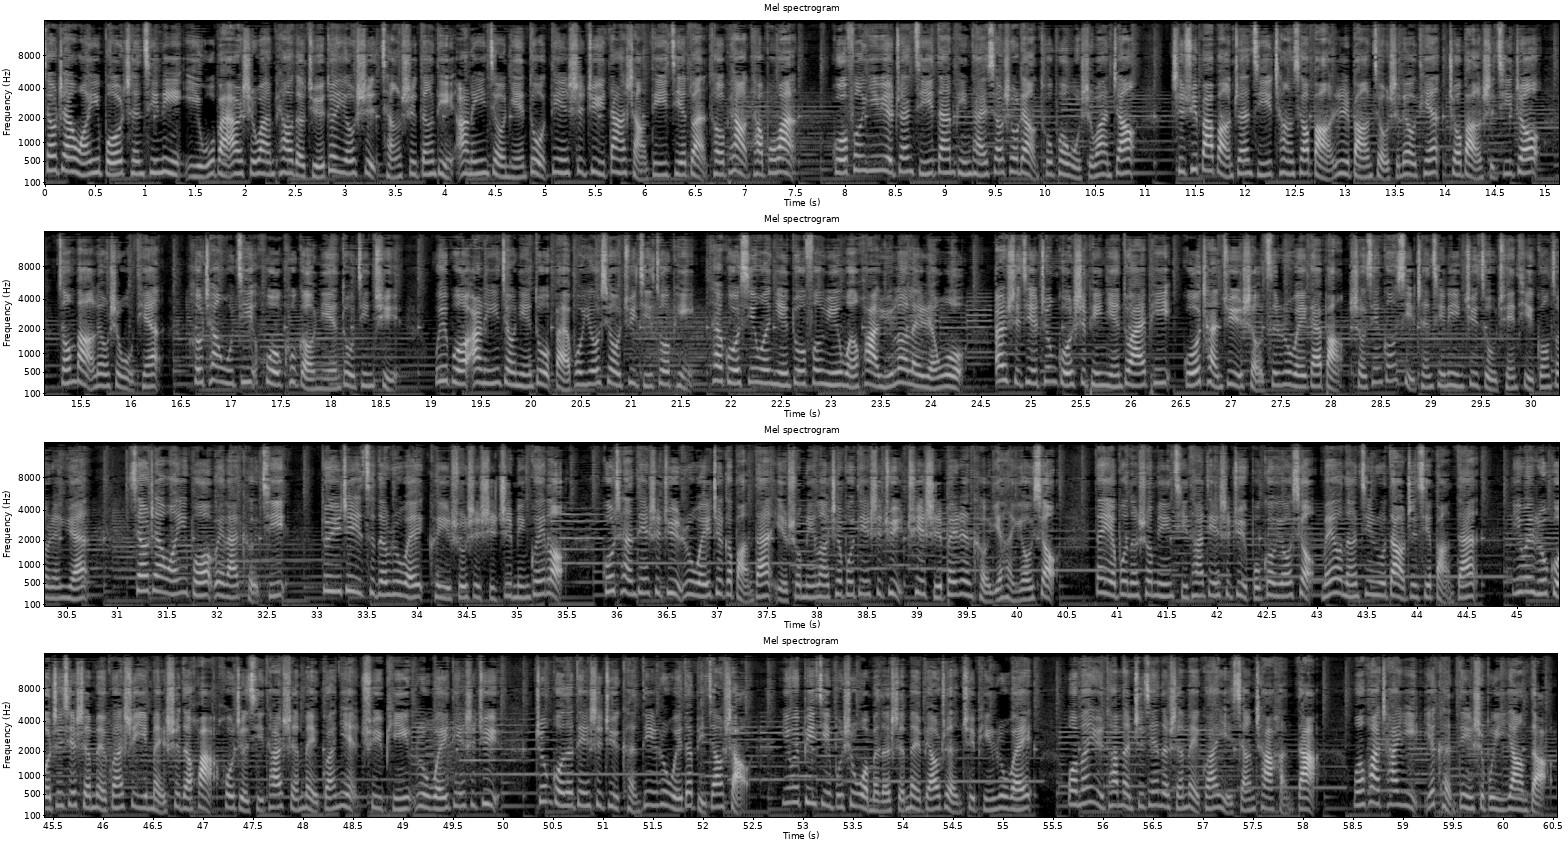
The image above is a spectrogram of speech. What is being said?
肖战、王一博、陈情令以五百二十万票的绝对优势，强势登顶二零一九年度电视剧大赏第一阶段投票 Top One。国风音乐专辑单平台销售量突破五十万张，持续霸榜专辑畅销榜日榜九十六天，周榜十七周，总榜六十五天。合唱无羁获酷狗年度金曲。微博二零一九年度百部优秀剧集作品，泰国新闻年度风云文化娱乐类人物，二十届中国视频年度 IP，国产剧首次入围该榜。首先恭喜《陈情令》剧组全体工作人员，肖战、王一博未来可期。对于这一次的入围，可以说是实至名归了。国产电视剧入围这个榜单，也说明了这部电视剧确实被认可，也很优秀。但也不能说明其他电视剧不够优秀，没有能进入到这些榜单。因为如果这些审美观是以美式的话，或者其他审美观念去评入围电视剧，中国的电视剧肯定入围的比较少。因为毕竟不是我们的审美标准去评入围，我们与他们之间的审美观也相差很大，文化差异也肯定是不一样的。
